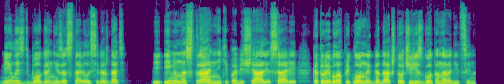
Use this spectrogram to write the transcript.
Милость Бога не заставила себя ждать, и именно странники пообещали Саре, которая была в преклонных годах, что через год она родит сына.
